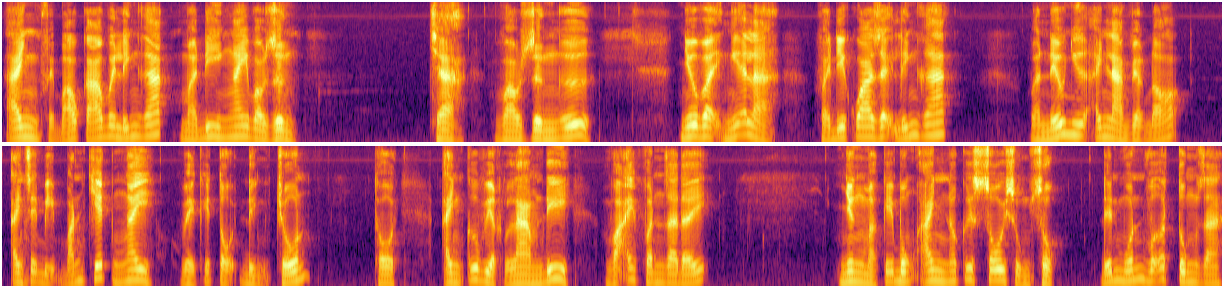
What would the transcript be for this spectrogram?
Anh phải báo cáo với lính gác mà đi ngay vào rừng. Chà, vào rừng ư. Như vậy nghĩa là phải đi qua dãy lính gác. Và nếu như anh làm việc đó, anh sẽ bị bắn chết ngay về cái tội định trốn. Thôi, anh cứ việc làm đi, vãi phân ra đấy. Nhưng mà cái bụng anh nó cứ sôi sùng sục, đến muốn vỡ tung ra.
